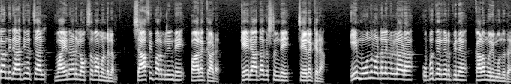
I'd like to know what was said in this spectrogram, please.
ഗാന്ധി രാജിവെച്ചാൽ വയനാട് ലോക്സഭാ മണ്ഡലം. ഷാഫി പറമ്പിലിന്റെ പാലക്കാട് കെ രാധാകൃഷ്ണന്റെ ചേലക്കര. ഈ മൂന്ന് മണ്ഡലങ്ങളിലാണ് ഉപതെരഞ്ഞെടുപ്പിന് കളമൊരുങ്ങുന്നത്.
